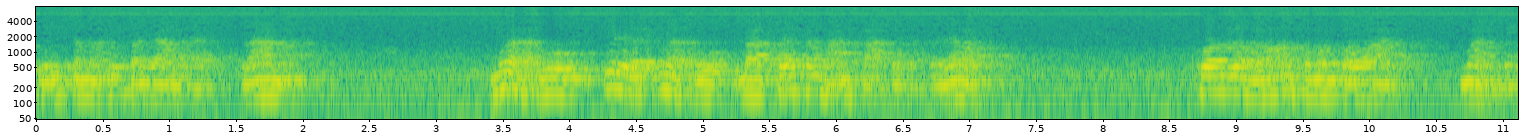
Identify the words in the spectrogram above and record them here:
ศีลสมาธิปัญญาอะไรล้านเมื่อถูกที่เเมื่อถูกดาบเพชรสังหารขาดไปแล้วคนเราร้อนสมนตวายไม่มี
